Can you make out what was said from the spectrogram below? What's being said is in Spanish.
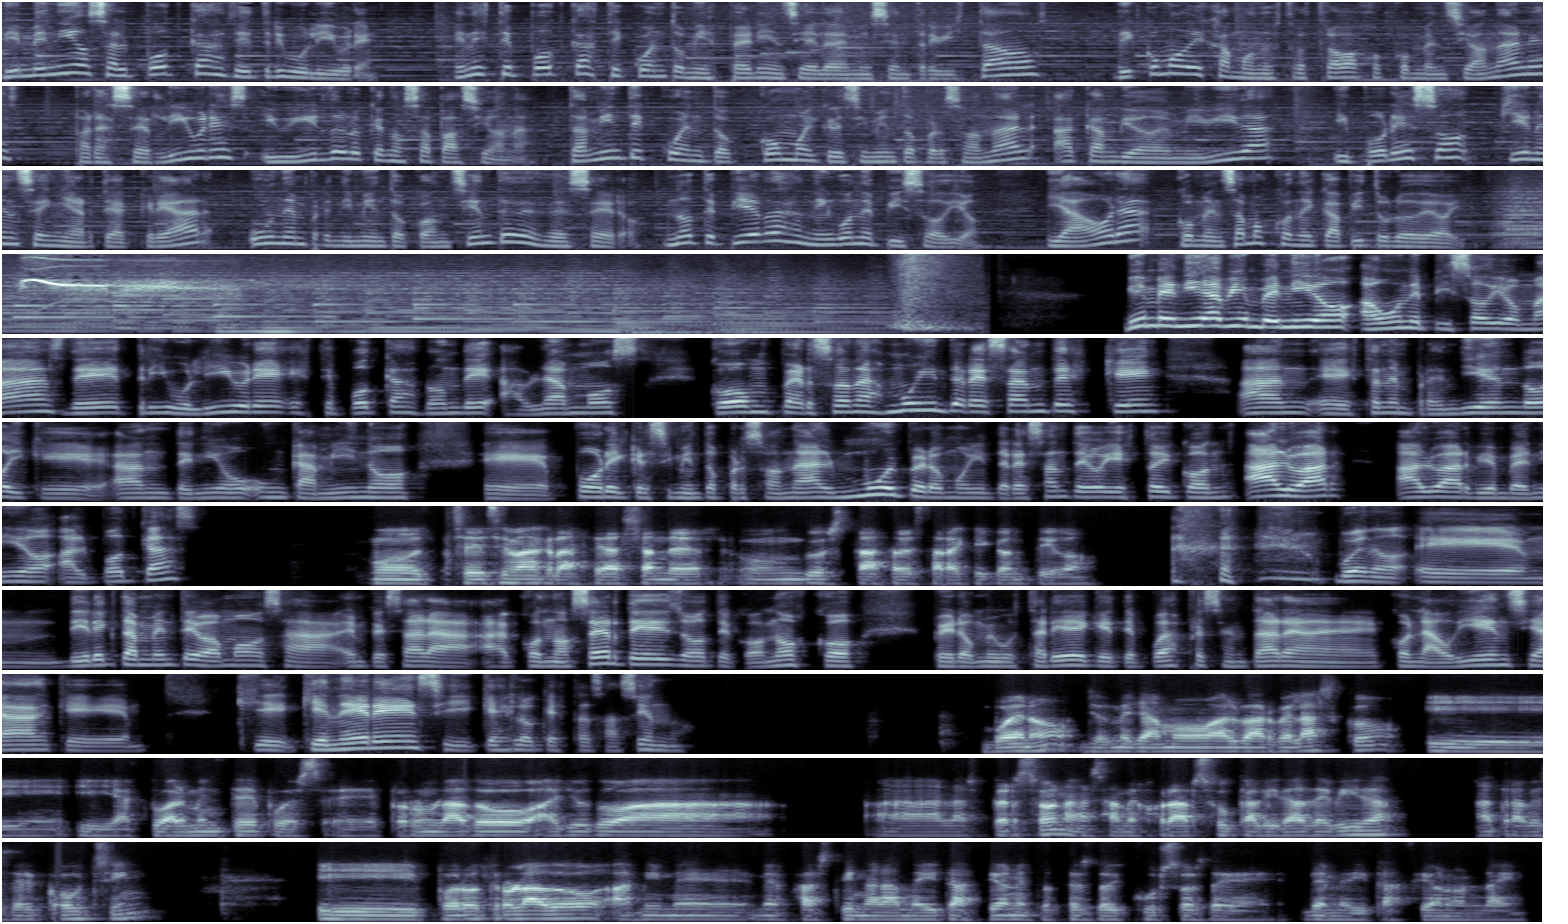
Bienvenidos al podcast de Tribu Libre. En este podcast te cuento mi experiencia y la de mis entrevistados de cómo dejamos nuestros trabajos convencionales para ser libres y vivir de lo que nos apasiona. También te cuento cómo el crecimiento personal ha cambiado en mi vida y por eso quiero enseñarte a crear un emprendimiento consciente desde cero. No te pierdas ningún episodio. Y ahora comenzamos con el capítulo de hoy. Bienvenida, bienvenido a un episodio más de Tribu Libre, este podcast donde hablamos con personas muy interesantes que eh, están emprendiendo y que han tenido un camino eh, por el crecimiento personal muy, pero muy interesante. Hoy estoy con Álvar. Álvar, bienvenido al podcast. Muchísimas gracias, Sander. Un gustazo estar aquí contigo. Bueno, em, directamente vamos a empezar a, conocerte. Yo te conozco, pero me gustaría que te puedas presentar eh, con la audiencia, que, quién eres y qué es lo que estás haciendo. Bueno, yo me llamo Álvaro Velasco y, actualmente, pues, eh, por un lado, ayudo a las personas a mejorar su calidad de vida a través del coaching y por otro lado, a mí me, fascina la meditación, entonces doy cursos de, meditación online.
